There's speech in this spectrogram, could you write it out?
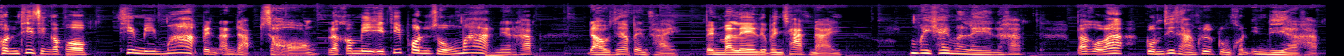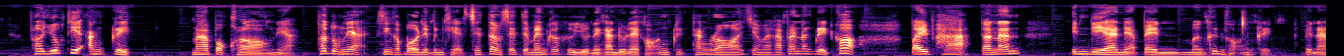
คนที่สิงคโปร์ที่มีมากเป็นอันดับ 2 แล้วก็มีอิทธิพลสูงมากเนี่ยครับ เดาที่ยเป็นใคร เป็นมาเลหรือเป็นชาติไหน ไม่ใช่มาเลนะครับ ปรากฏว่ากลุ่มที่ 3 คือกลุ่มคนอินเดียครับ เพราะยุคที่อังกฤษมาปกครองเนี่ย เพราะตรงเนี้ยสิงคโปร์เนี่ยเป็นเขต settle settlement ก็คืออยู่ในการดูแลของอังกฤษทั้งร้อยใช่ไหมครับ เพราะอังกฤษก็ไปพา ตอนนั้นอินเดียเนี่ยเป็นเมืองขึ้นของอังกฤษ เป็นอา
